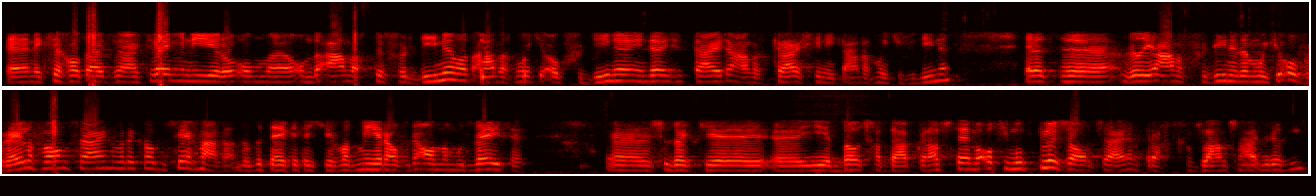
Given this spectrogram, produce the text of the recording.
En ik zeg altijd, er zijn eigenlijk twee manieren om, om de aandacht te verdienen. Want aandacht moet je ook verdienen in deze tijden. Aandacht krijg je niet, aandacht moet je verdienen. En het, eh, wil je aandacht verdienen, dan moet je of relevant zijn, wat ik altijd zeg. Nou, dat, dat betekent dat je wat meer over de ander moet weten. Eh, zodat je eh, je boodschap daarop kan afstemmen. Of je moet plezant zijn, een prachtige Vlaamse uitdrukking.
